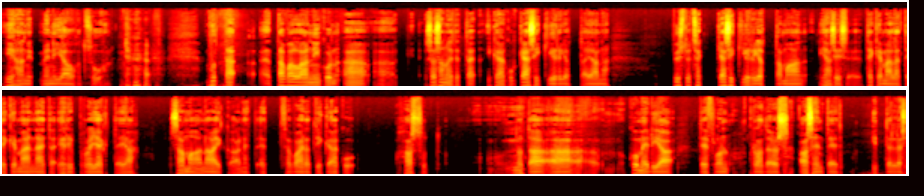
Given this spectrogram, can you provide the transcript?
Ihan meni jauhot suuhun. Mutta tavallaan niin kuin, äh, sä sanoit, että ikään kuin käsikirjoittajana, pystyt sä käsikirjoittamaan ihan siis tekemällä tekemään näitä eri projekteja samaan aikaan, että et sä vaihdat ikään kuin hassut. Tota, äh, komedia Teflon Brothers asenteet itsellesi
